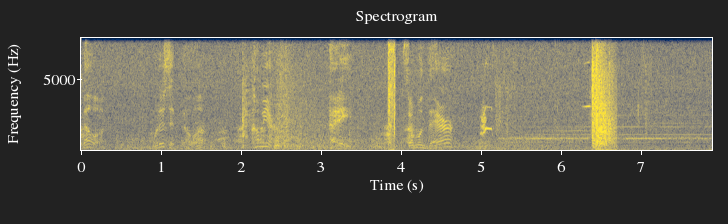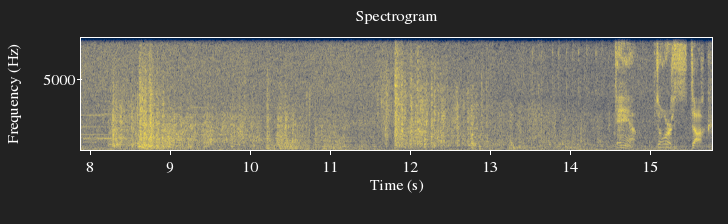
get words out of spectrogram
Bella? What is it, Bella? Come here. Hey! Someone there? Door's stuck.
